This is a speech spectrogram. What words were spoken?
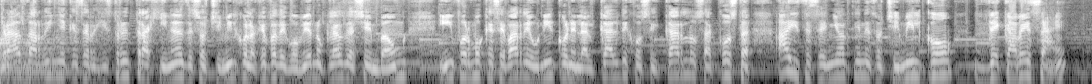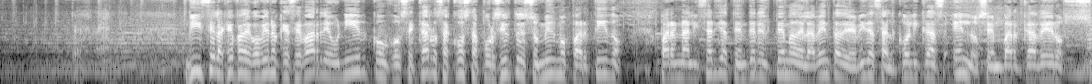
Tras la riña que se registró en Trajinas de Xochimilco, la jefa de gobierno Claudia Sheinbaum informó que se va a reunir con el alcalde José Carlos Acosta. Ay, este señor tiene Xochimilco de cabeza, ¿eh? Dice la jefa de gobierno que se va a reunir con José Carlos Acosta, por cierto, de su mismo partido, para analizar y atender el tema de la venta de bebidas alcohólicas en los embarcaderos.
